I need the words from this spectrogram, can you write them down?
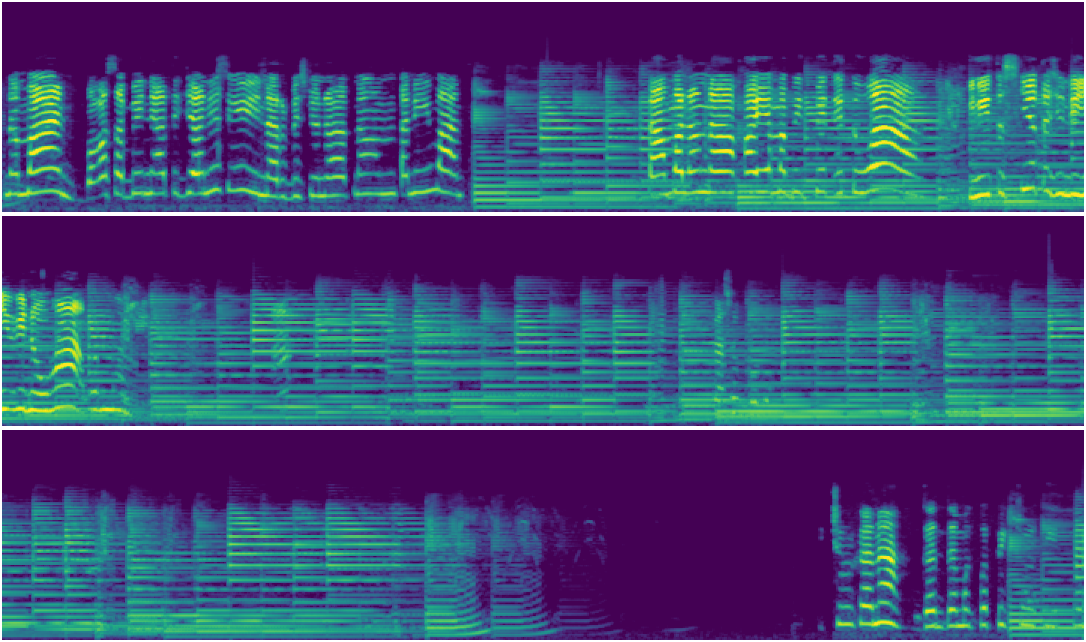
Naman, baka sabihin ni Ate Janice eh, narbis nyo na lahat ng taniman. Tama lang na kaya mabitbit ito ah. Initas niyo, tapos hindi niyo kinuha. Ano mo? Kaso po. Picture ka na. Ganda magpa-picture dito.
